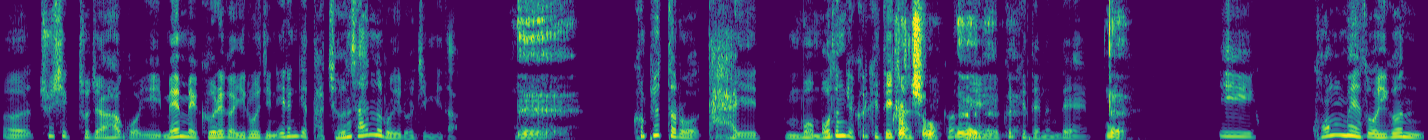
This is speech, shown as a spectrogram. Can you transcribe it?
어, 주식 투자하고 이 매매 거래가 이루어진 이런 게 다 전산으로 이루어집니다. 네. 컴퓨터로 다 뭐 모든 게 그렇게 되지 그렇죠. 않습니까? 네, 예, 네, 예, 네. 그렇게 되는데 네. 이 공매도 이건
